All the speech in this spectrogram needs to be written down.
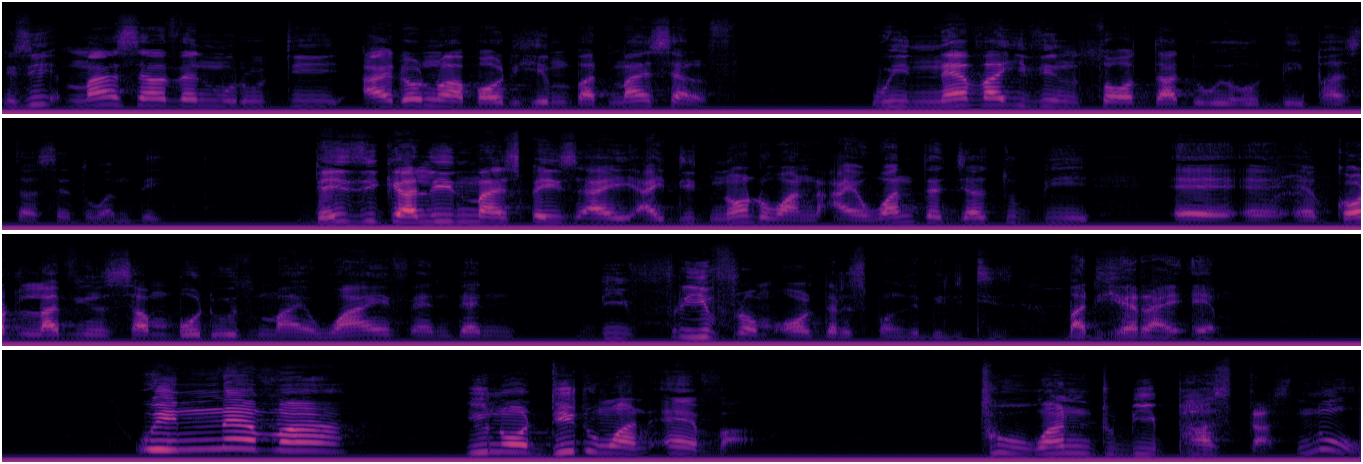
You see, myself and Muruti, I don't know about him, but myself, we never even thought that we would be pastors at one day. Basically, in my space, I, I did not want, I wanted just to be a, a, a God loving somebody with my wife and then be free from all the responsibilities. But here I am. We never, you know, did one ever to want to be pastors. No.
